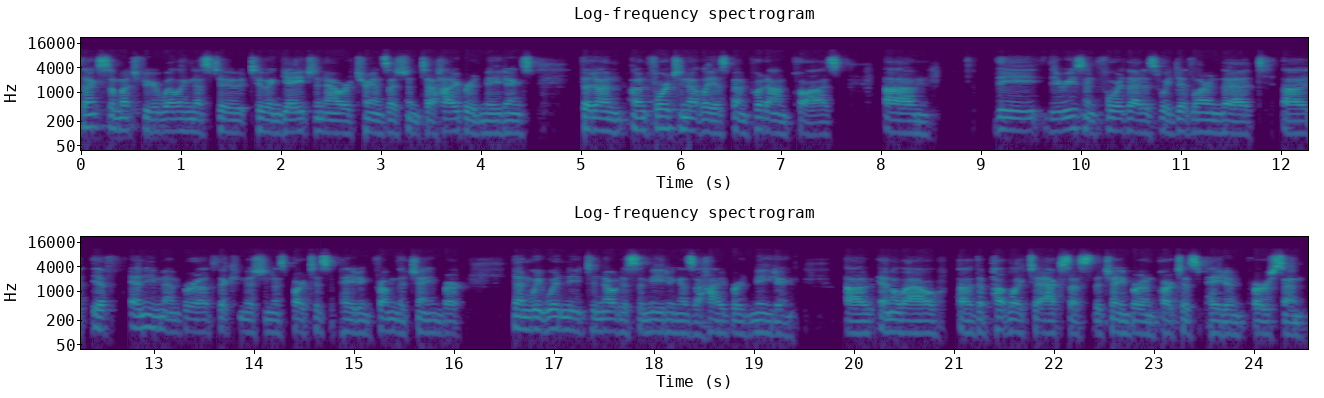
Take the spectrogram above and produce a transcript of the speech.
thanks so much for your willingness to, to engage in our transition to hybrid meetings that un- unfortunately has been put on pause. Um, the, the reason for that is we did learn that uh, if any member of the commission is participating from the chamber, then we would need to notice a meeting as a hybrid meeting uh, and allow uh, the public to access the chamber and participate in person.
